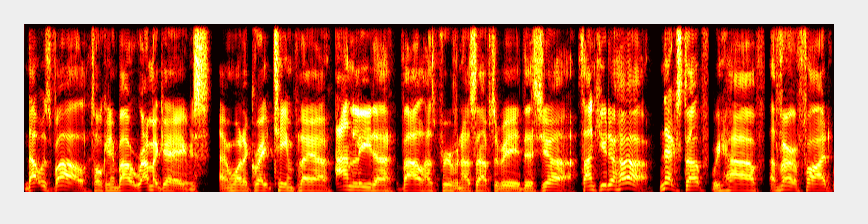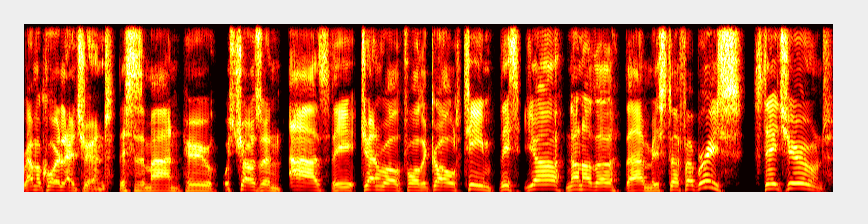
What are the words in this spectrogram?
That was Val talking about Rama Games and what a great team player and leader Val has proven herself to be this year. Thank you to her. Next up, we have a verified Ramaquois legend. This is a man who was chosen as the general for the gold team this year, none other than Mr. Fabrice. Stay tuned.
